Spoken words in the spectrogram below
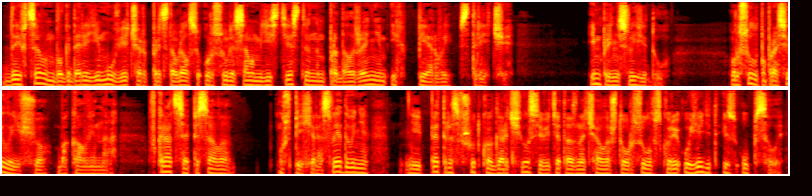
Да и в целом, благодаря ему, вечер представлялся Урсуле самым естественным продолжением их первой встречи. Им принесли еду. Урсула попросила еще бокал вина. Вкратце описала успехи расследования, и Петрос в шутку огорчился, ведь это означало, что Урсула вскоре уедет из Упсалы —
